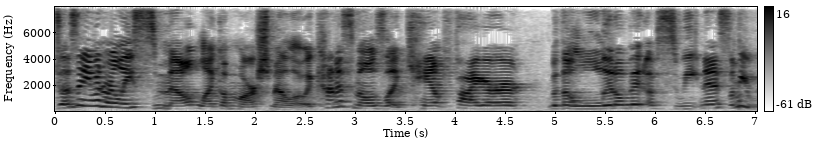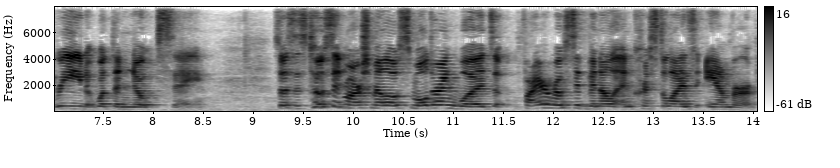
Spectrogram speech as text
doesn't even really smell like a marshmallow. It kind of smells like campfire with a little bit of sweetness. Let me read what the notes say. So this is toasted marshmallow, smoldering woods, fire roasted vanilla, and crystallized amber.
